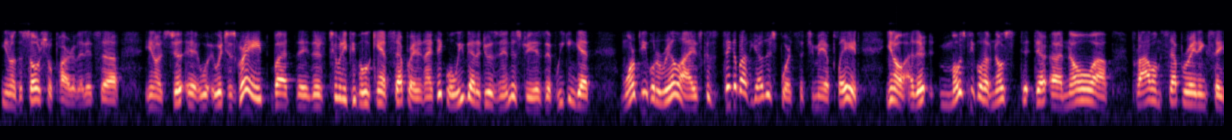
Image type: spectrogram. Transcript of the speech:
you know the social part of it. It's uh you know it's just it, which is great, but there's too many people who can't separate it. And I think what we've got to do as an industry is if we can get more people to realize because think about the other sports that you may have played. You know, there, most people have no uh, no uh, problem separating, say,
